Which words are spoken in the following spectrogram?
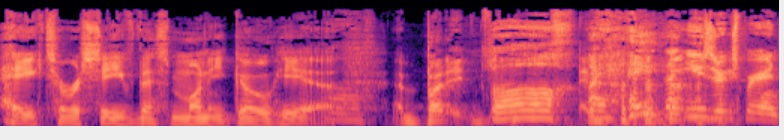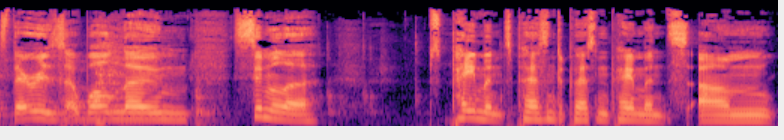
"Hey, to receive this money, go here." Oh. But it, Oh, I hate that user experience. There is a well-known similar payments, person-to-person payments um,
